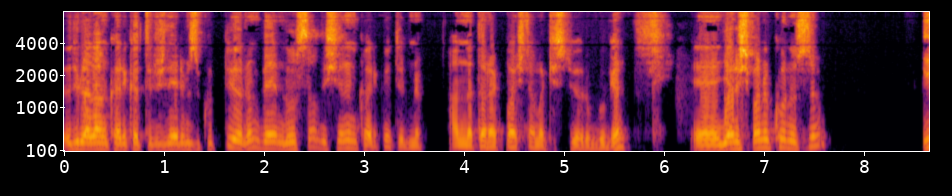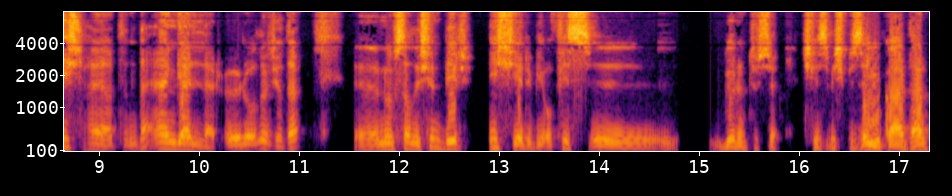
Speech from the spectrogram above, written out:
ödül alan karikatürcülerimizi kutluyorum ve Nusal Işın'ın karikatürünü anlatarak başlamak istiyorum bugün. E, yarışmanın konusu iş hayatında engelliler. Öyle olunca da e, Nusal Işın bir iş yeri, bir ofis e, görüntüsü çizmiş bize yukarıdan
